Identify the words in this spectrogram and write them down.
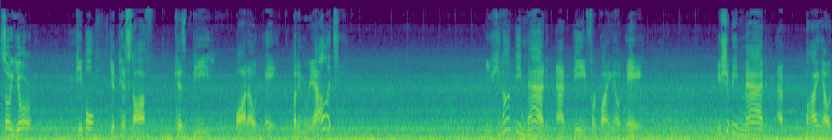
So your people get pissed off because B bought out A. But in reality, you cannot be mad at B for buying out A. You should be mad at buying out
